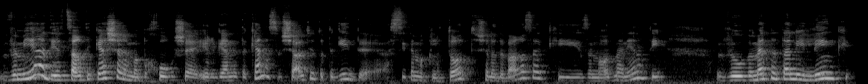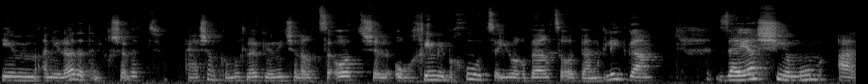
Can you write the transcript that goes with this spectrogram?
ומיד יצרתי קשר עם הבחור שארגן את הכנס ושאלתי אותו, תגיד, אה, עשיתם הקלטות של הדבר הזה? כי זה מאוד מעניין אותי. והוא באמת נתן לי לינק עם, אני לא יודעת, אני חושבת, היה שם כמות לא הגיונית של הרצאות של אורחים מבחוץ, היו הרבה הרצאות באנגלית גם. זה היה שעמום על,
